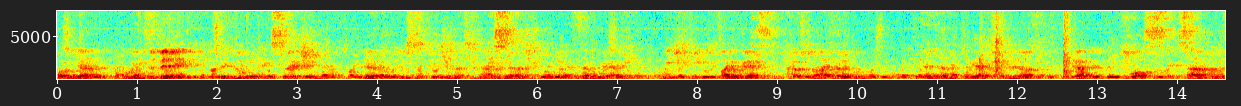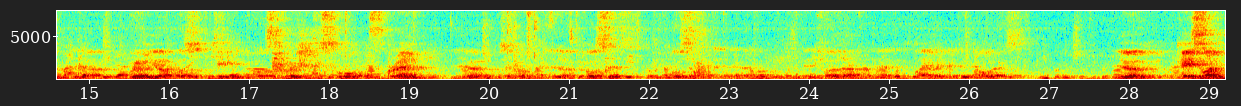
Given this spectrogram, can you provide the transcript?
we are doing the milling, the gluten extraction, uh, produce a pre-gelatinized starch, uh, and then we have wheat feed, biogas, fertilizer. And then we have we have the fourth example uh, where we are also taking into consideration the straw as a brand uh, to uh, process, process uh, in further uh, products. Yeah, case one,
